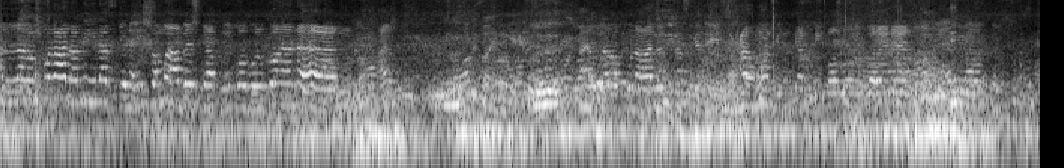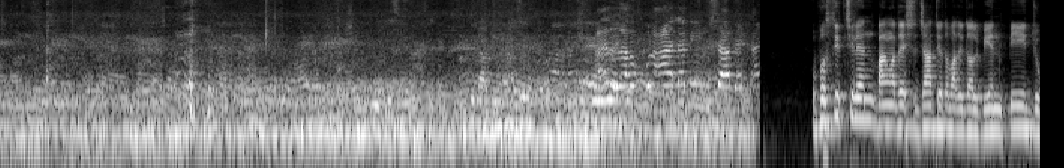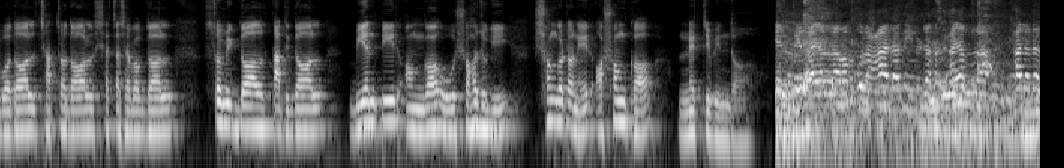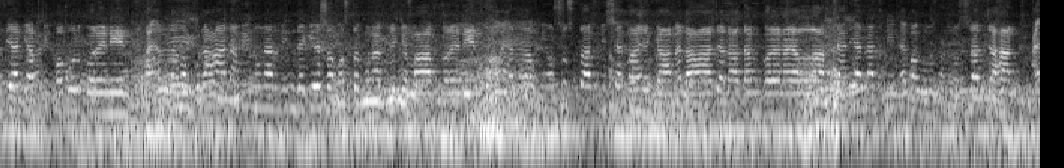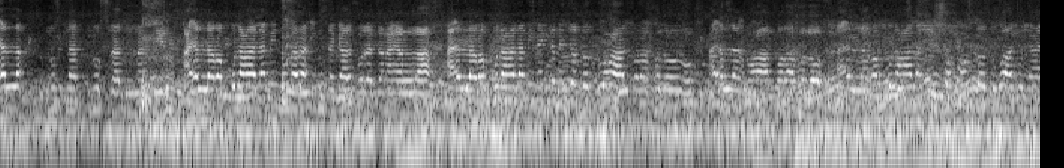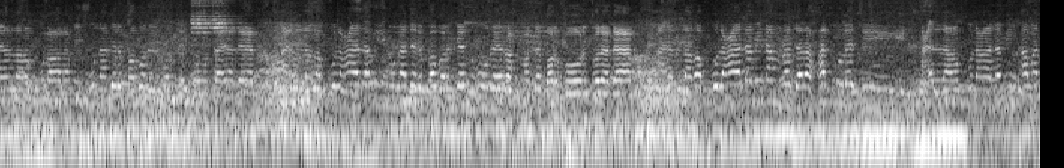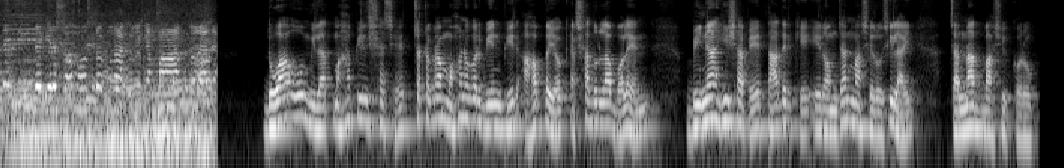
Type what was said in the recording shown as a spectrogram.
আল্লাহ রব্বুল আলামিন আজকের এই সমাবেশকে আপনি কবুল করে নেন আল্লাহ রব্বুল আলামিন আজকের এই সমাবেশকে আপনি কবুল করে নেন আল্লাহ রব্বুল আলামিন সাবেক উপস্থিত ছিলেন বাংলাদেশ জাতীয়তাবাদী দল বিএনপি, যুবদল, ছাত্রদল, স্বেচ্ছাসেবক দল, শ্রমিক দল, তাঁতি দল, বিএনপির অঙ্গ ও সহযোগী সংগঠনের অসংখ্য নেতৃবৃন্দ। করে নিন, আয় আল্লাহ রব্বুল আলামিন ওনার জিন্দগির সমস্ত গুণাগুলিকে মাফ করে দিন। আয় আল্লাহ আপনি করেন, আয় আল্লাহ। ডালিয়া এবং নুসরাত জাহান, আয় আল্লাহ নুসরাত নুসরাত নাসরিন আয় আল্লাহ রব্বুল আলামিন ইন্তেকাল করেছেন, আয় আল্লাহ। আয় আল্লাহ রব্বুল আলামিন এখানে যত দোয়া করা হলো, আয় আল্লাহ দোয়া করা হলো। আল্লাহ আলামিন সমস্ত আল্লাহ আলামিন ওনাদের কবরের মধ্যে পৌঁছায়া দেন। আল্লাহ আলামিন ওনাদের কবরকে নূরে রহমতে ভরপুর করে দেন। আল্লাহ আলামিন আমরা যারা হাত তুলেছি, আল্লাহ আলামিন আমাদের সমস্ত মাফ করে দেন। দোয়া ও মিলাদ মাহফিল শেষে চট্টগ্রাম মহানগর বিএনপির আহ্বায়ক এরশাদুল্লাহ বলেন, বিনা হিসাবে তাদেরকে এই রমজান মাসের ওসিলায় জান্নাতবাসী করুক।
